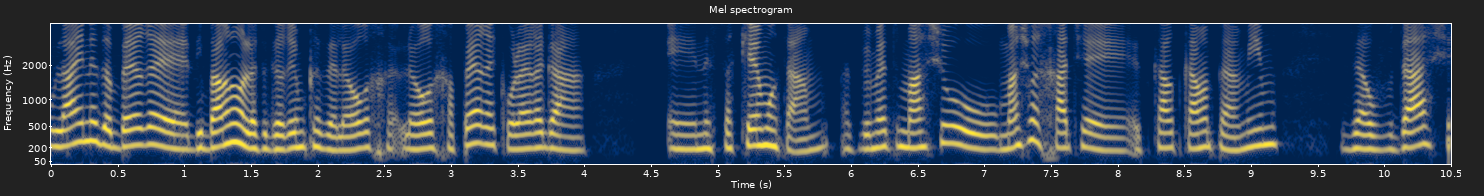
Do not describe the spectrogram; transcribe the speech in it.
אולי נדבר, אה, דיברנו על אתגרים כזה לאורך, לאורך הפרק, אולי רגע אה, נסכם אותם. אז באמת משהו, משהו אחד שהזכרת כמה פעמים, זה העובדה ש...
